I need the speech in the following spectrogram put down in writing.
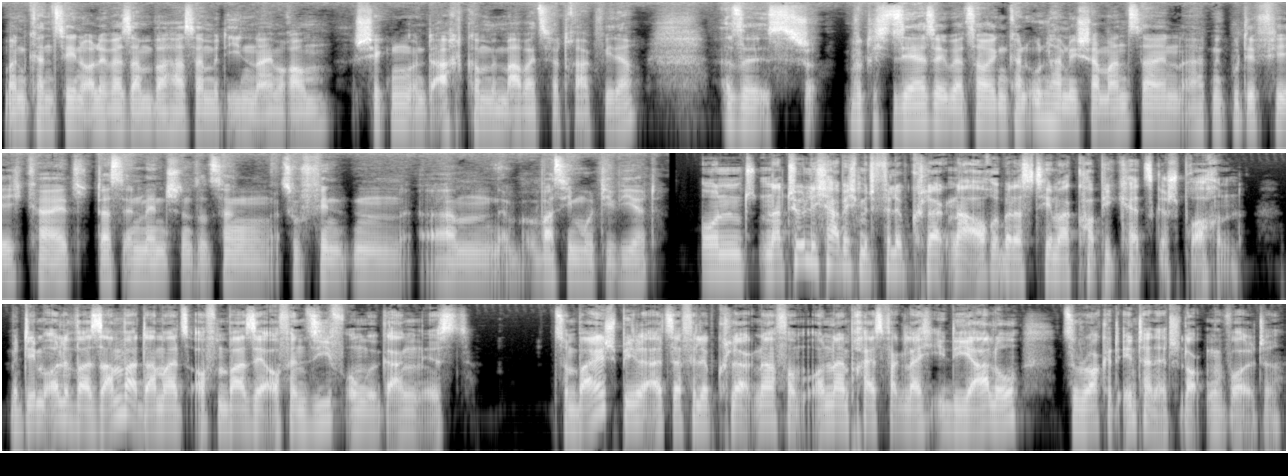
man kann zehn Oliver Samba-Hasser mit ihnen in einem Raum schicken und acht kommen im Arbeitsvertrag wieder. Also ist wirklich sehr, sehr überzeugend, kann unheimlich charmant sein, hat eine gute Fähigkeit, das in Menschen sozusagen zu finden, ähm, was sie motiviert. Und natürlich habe ich mit Philipp Klöckner auch über das Thema Copycats gesprochen, mit dem Oliver Samba damals offenbar sehr offensiv umgegangen ist. Zum Beispiel, als er Philipp Klöckner vom Online-Preisvergleich Idealo zu Rocket Internet locken wollte.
